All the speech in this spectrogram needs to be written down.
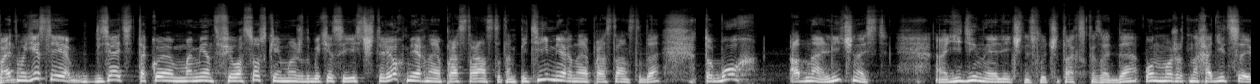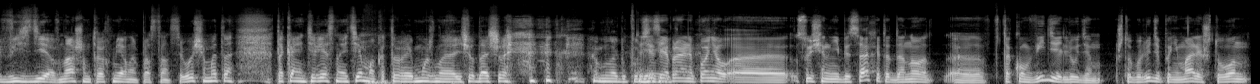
Поэтому если взять такой момент философский, может быть, если есть четырехмерное пространство, там пятимерное пространство, да, то Бог одна личность, а, единая личность, лучше так сказать, да, он может находиться везде, в нашем трехмерном пространстве. В общем, это такая интересная тема, о которой можно еще дальше много То есть, если я поговорить. правильно понял, э, сущий на небесах это дано э, в таком виде людям, чтобы люди понимали, что он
